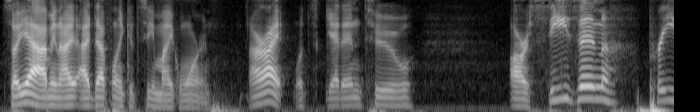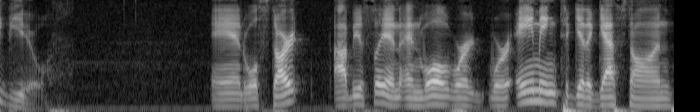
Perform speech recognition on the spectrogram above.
so yeah, I mean, I, I definitely could see Mike Warren. All right, let's get into our season preview, and we'll start obviously, and and we'll we're we're aiming to get a guest on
